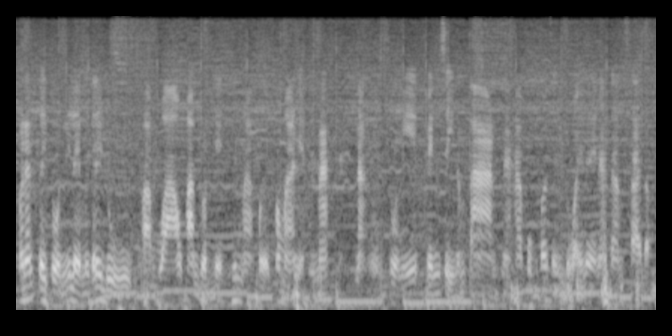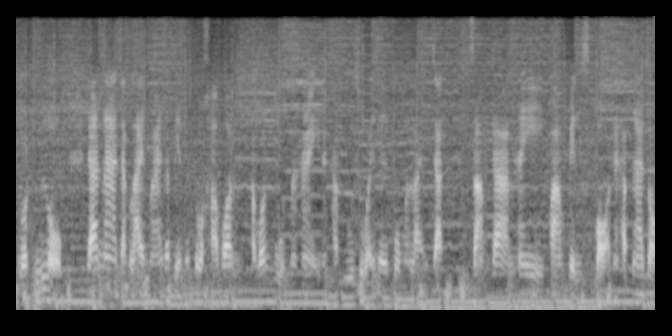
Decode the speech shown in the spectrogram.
เพราะฉะนั้นตัวตัวนี้เลยมันก็ได้ดูความว้าวความโดดเด่นขึ้นมาเปิดเข้ามาเนี่ยเห็นไหม หนังตัวนี้เป็นสีน้ำตาลนะครับผมก็สวยๆเลยนะตามสไตล์แบบรถยุโรปด้านหน้าจากลายไม้ก็เปลี่ยนเป็นตัวคาร์บอนคาร์บอนบูดมาให้นะครับดูสวยเลยพวงมาลัยจัด3การให้ความเป็นสปอร์ตนะครับหน้าจอ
